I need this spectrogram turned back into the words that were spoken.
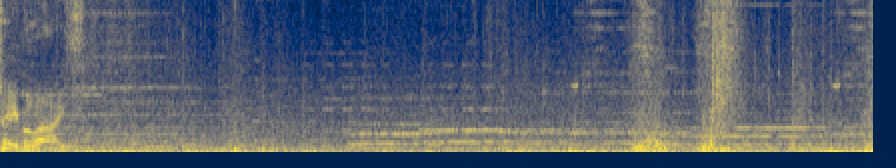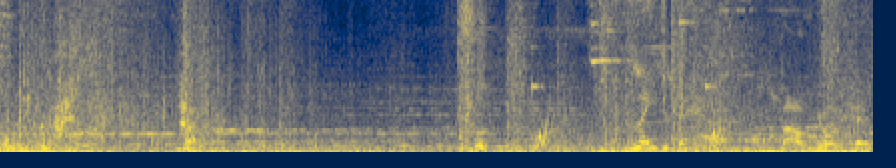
Stabilize! Laid bare. Bow your head.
